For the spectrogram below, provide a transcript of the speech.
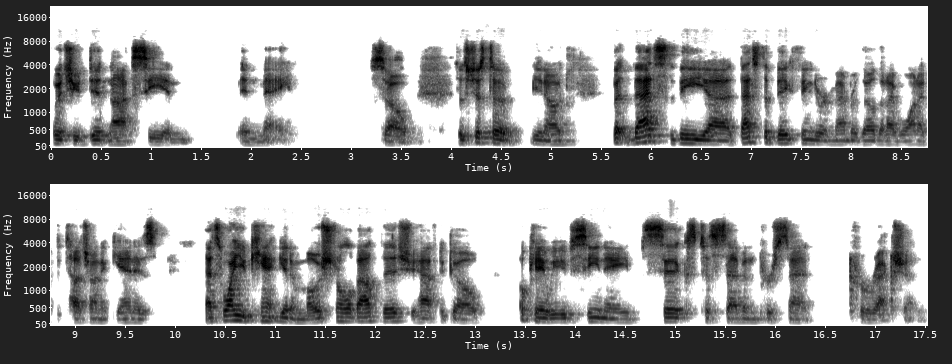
which you did not see in in May. So, so it's just a you know, but that's the uh, that's the big thing to remember though that I wanted to touch on again is that's why you can't get emotional about this. You have to go, okay, we've seen a six to seven percent correction.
